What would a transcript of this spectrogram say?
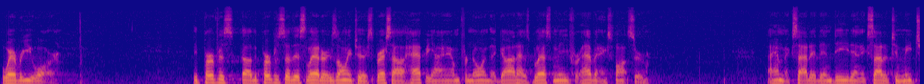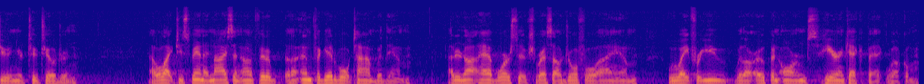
wherever you are. The purpose, uh, the purpose of this letter is only to express how happy I am for knowing that God has blessed me for having a sponsor. I am excited indeed and excited to meet you and your two children. I would like to spend a nice and uh, unforgettable time with them. I do not have words to express how joyful I am. We wait for you with our open arms here in Kakapek. Welcome.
